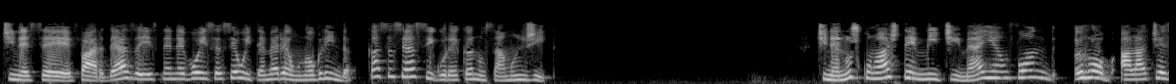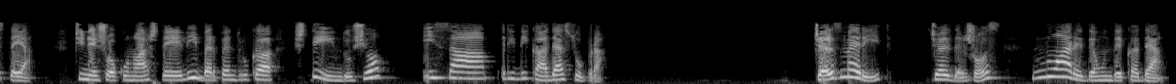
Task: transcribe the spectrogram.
Cine se fardează este nevoie să se uite mereu în oglindă, ca să se asigure că nu s-a mânjit. Cine nu-și cunoaște micimea e în fond rob al acesteia. Cine și-o cunoaște e liber pentru că, știindu-și-o, i s-a ridicat deasupra. Cel smerit, cel de jos, nu are de unde cădea.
